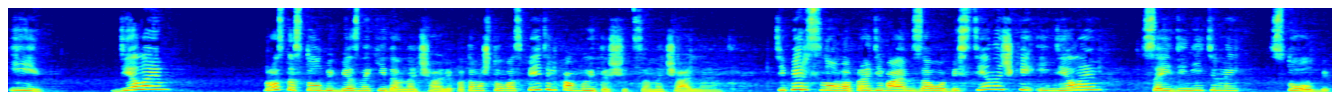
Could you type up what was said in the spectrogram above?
и делаем просто столбик без накида в начале, потому что у вас петелька вытащится начальная. Теперь снова продеваем за обе стеночки и делаем соединительный столбик.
